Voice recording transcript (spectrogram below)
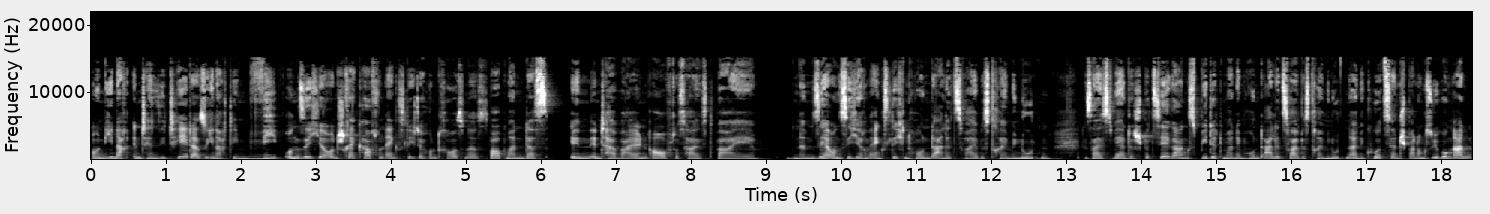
Und je nach Intensität, also je nachdem, wie unsicher und schreckhaft und ängstlich der Hund draußen ist, baut man das in Intervallen auf. Das heißt, bei einem sehr unsicheren, ängstlichen Hund alle zwei bis drei Minuten. Das heißt, während des Spaziergangs bietet man dem Hund alle zwei bis drei Minuten eine kurze Entspannungsübung an,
